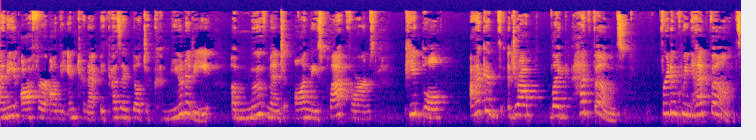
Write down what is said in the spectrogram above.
any offer on the internet because I've built a community, a movement on these platforms. People, I could drop like headphones, Freedom Queen headphones,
